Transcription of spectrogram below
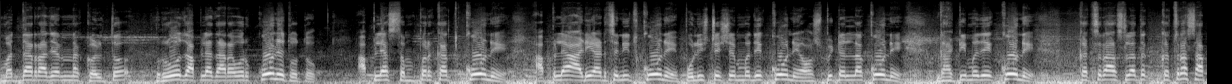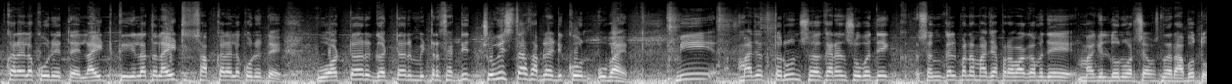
मतदार राजांना कळतं रोज आपल्या दारावर कोण येत होतं? आपल्या संपर्कात कोण आहे? आपल्या अडीअडचणीत कोण आहे? पोलीस स्टेशनमध्ये कोण आहे? हॉस्पिटलला कोण आहे? घाटीमध्ये कोण आहे? कचरा असला तर कचरा साफ करायला कोण येतं आहे लाइट गेला तर लाइट साफ करायला कोण येतं आहे वॉटर गटर मीटरसाठी चोवीस तास आपल्यासाठी कोण उभा आहे? मी माझ्या तरुण सहकाऱ्यांसोबत एक संकल्पना माझ्या प्रभागामध्ये मागील दोन वर्षापासून राबवतो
